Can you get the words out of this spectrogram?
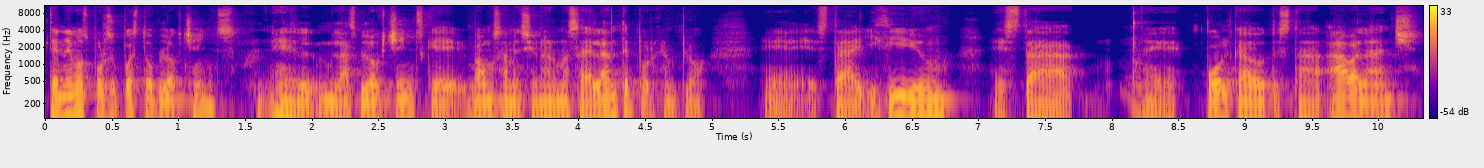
Tenemos, por supuesto, blockchains, las blockchains que vamos a mencionar más adelante. Por ejemplo, eh, está Ethereum, está eh, Polkadot, está Avalanche,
